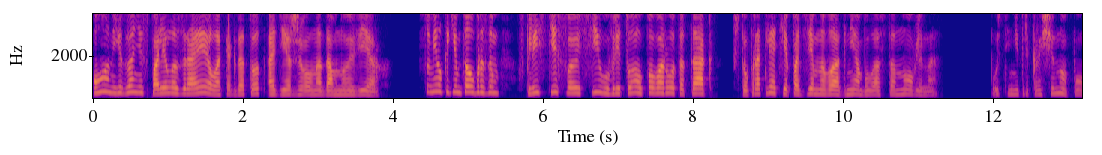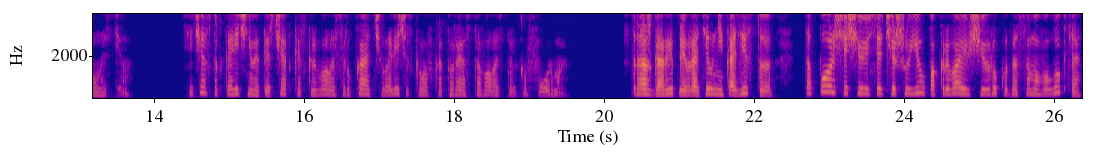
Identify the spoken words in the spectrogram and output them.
Он едва не спалил Израэла, когда тот одерживал надо мной верх. Сумел каким-то образом вплести свою силу в ритуал поворота так, что проклятие подземного огня было остановлено, пусть и не прекращено полностью. Сейчас под коричневой перчаткой скрывалась рука человеческого, в которой оставалась только форма. Страж горы превратил неказистую, топорщащуюся чешую, покрывающую руку до самого локтя,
